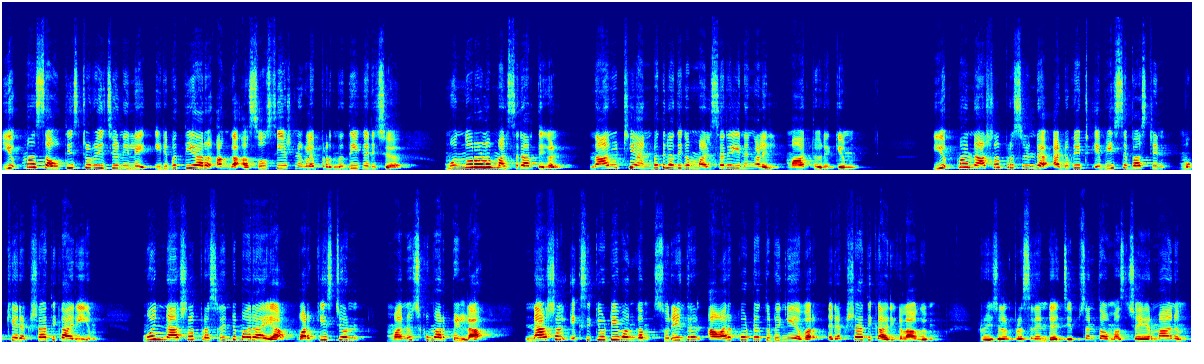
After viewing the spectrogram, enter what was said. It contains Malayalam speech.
യുഗ്മ സൗത്ത് ഈസ്റ്റ് റീജിയണിലെ ഇരുപത്തിയാറ് അംഗ അസോസിയേഷനുകളെ പ്രതിനിധീകരിച്ച് മുന്നൂറോളം മത്സരാർത്ഥികൾ നാനൂറ്റി അൻപതിലധികം മത്സര ഇനങ്ങളിൽ മാറ്റുരയ്ക്കും. Uukma national president advocate Eby Sebastian മുഖ്യ രക്ഷാധികാരിയും മുൻ നാഷണൽ പ്രസിഡന്റുമാരായ Varghese John Manoj Kumar Pillai national executive അംഗം സുരേന്ദ്രൻ ആരക്കോട്ട് തുടങ്ങിയവർ രക്ഷാധികാരികളാകും. റീജിയണൽ പ്രസിഡന്റ് ജിപ്സൺ തോമസ് ചെയർമാനും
